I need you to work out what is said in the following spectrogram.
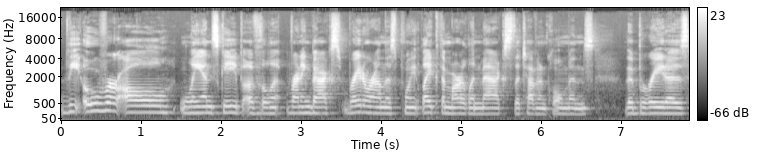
the overall landscape of the running backs right around this point, like the Marlon Max, the Tevin Colemans, the Breidas,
